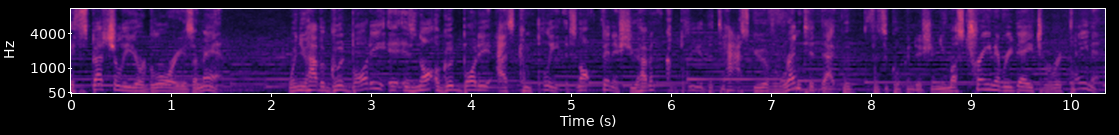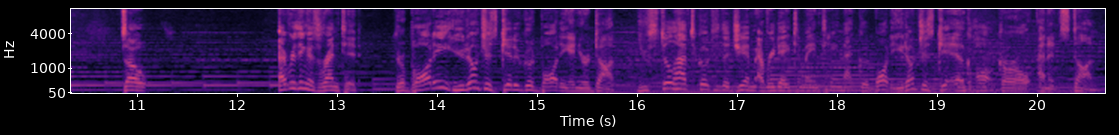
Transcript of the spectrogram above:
especially your glory as a man. When you have a good body, it is not a good body as complete. It's not finished. You haven't completed the task. You have rented that good physical condition. You must train every day to retain it. So everything is rented. Your body, you don't just get a good body and you're done. You still have to go to the gym every day to maintain that good body. You don't just get a hot girl and it's done.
